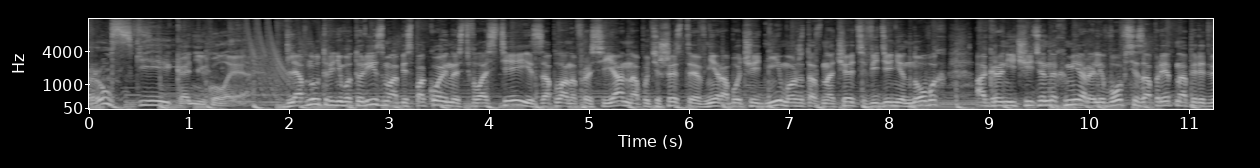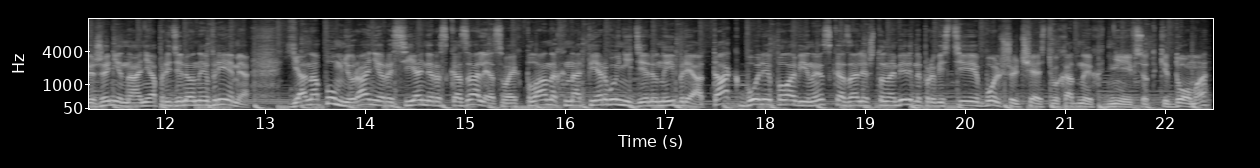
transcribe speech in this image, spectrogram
«Русские каникулы». Для внутреннего туризма обеспокоенность властей из-за планов россиян на путешествия в нерабочие дни может означать введение новых ограничительных мер или вовсе запрет на передвижение на неопределенное время. Я напомню, ранее россияне рассказали о своих планах на первую неделю ноября. Так, более половины сказали, что намерены провести большую часть выходных дней все-таки дома.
